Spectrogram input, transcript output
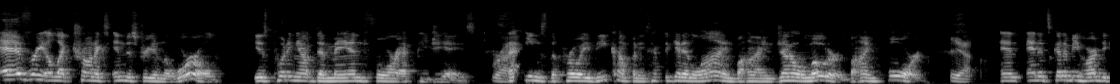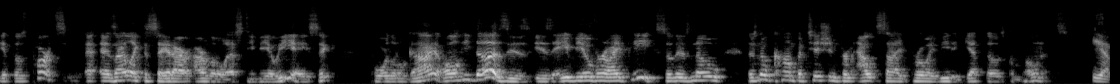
every electronics industry in the world is putting out demand for FPGAs. Right. That means the pro AV companies have to get in line behind General Motors, behind Ford. Yeah. And and it's going to be hard to get those parts. As I like to say at our, our little SDVOE ASIC, poor little guy, all he does is is AV over IP. So there's no there's no competition from outside pro AV to get those components. Yeah.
